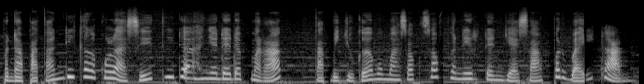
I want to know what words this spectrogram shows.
Pendapatan dikalkulasi tidak hanya dadap merak, tapi juga memasok souvenir dan jasa perbaikan.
